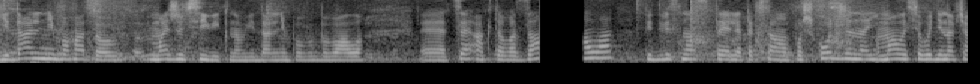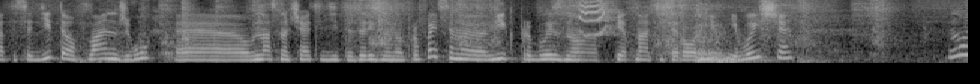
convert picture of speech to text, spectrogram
в їдальні багато, майже всі вікна в їдальні повибивало. Е, Це актова зала, підвісна стеля так само пошкоджена. Мали сьогодні навчатися діти офлайн, живу. Е, У нас навчаються діти за різними професіями. Вік приблизно з 15 років і вище. Ну,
